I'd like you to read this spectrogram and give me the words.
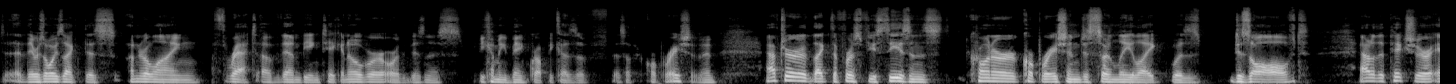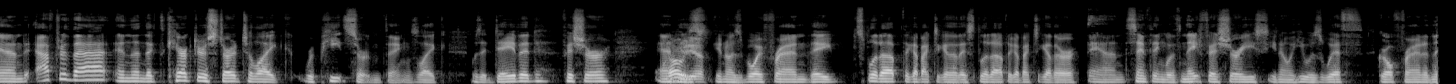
There was always like this underlying threat of them being taken over or the business becoming bankrupt because of this other corporation. And after like the first few seasons, Kroehner Corporation just suddenly like was dissolved out of the picture. And after that, and then the characters started to like repeat certain things. Like, was it David Fisher? And Oh, his yeah. you know his boyfriend. They split up. They got back together. They split up. They got back together. And same thing with Nate Fisher. He's you know he was with girlfriend and then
